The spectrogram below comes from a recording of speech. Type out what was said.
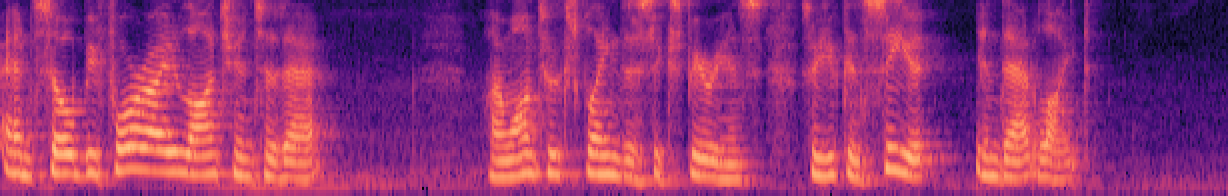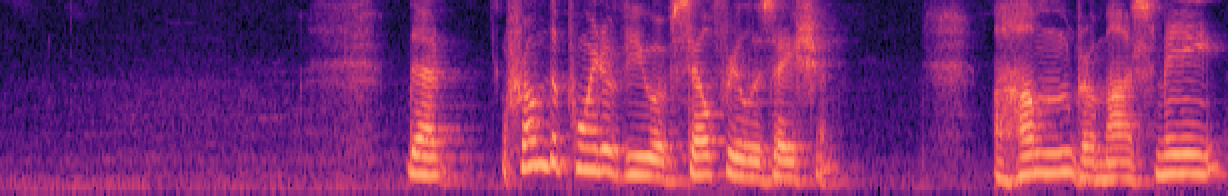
And so before I launch into that, I want to explain this experience so you can see it in that light. That from the point of view of self-realization, Aham Brahmasmi,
